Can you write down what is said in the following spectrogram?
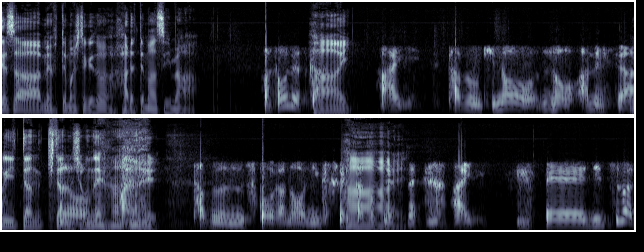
朝雨降ってましたけど晴れてます今。あ、そうですか。はい。はい。多分昨日の雨が、一旦来たんでしょうね。はい。多分福岡の方に行かれたとですね。はい。えー実は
